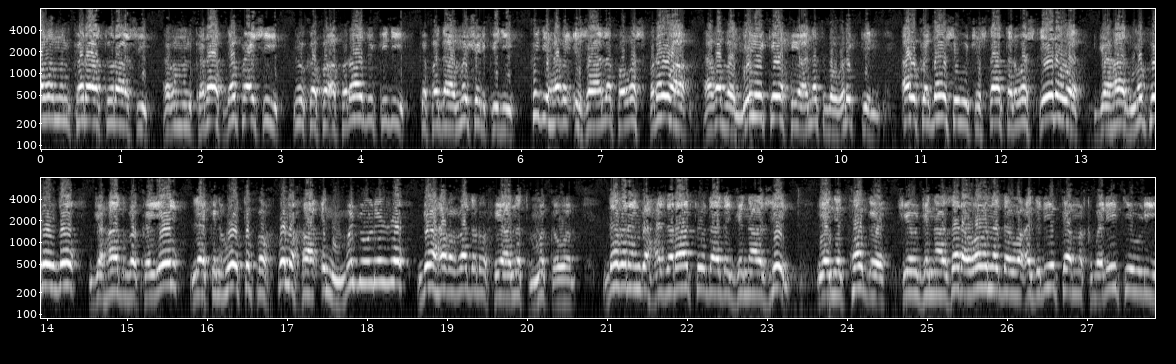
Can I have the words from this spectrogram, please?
هغه منکراتو راسي هغه منکرات دفع سي نو که په افرادو کې دي که په دا مشر کې دي که دې هغه ازاله په وس پره وه هغه به لرې کې خیانت به ورک کې او که داسې و چې ستا تر وس تېره وه جهاد مه پرېږده جهاد به کوې لیکن هو ته په خپل خائن مه جوړېږه بیا هغه غدر و خیانت مه کوه دغه رنګ حضراتو دا د جنازې یعنی تګ چې یو جنازه روانه ده و ادرې ته مقبرې ته وړي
